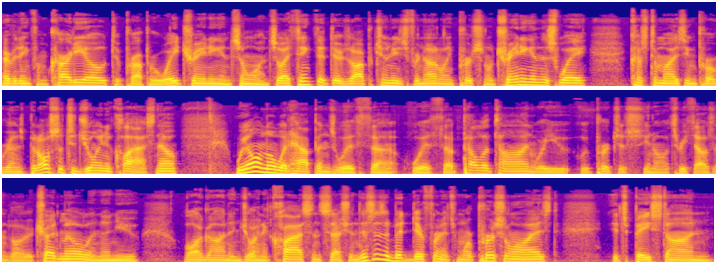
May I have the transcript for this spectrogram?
everything from cardio to proper weight training and so on. So I think that there's opportunities for not only personal training in this way, customizing programs, but also to join a class. Now, we all know what happens with uh, with uh, Peloton, where you purchase you know a three thousand dollar treadmill and then you log on and join a class and session. This is a bit different. It's more personalized. It's based on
